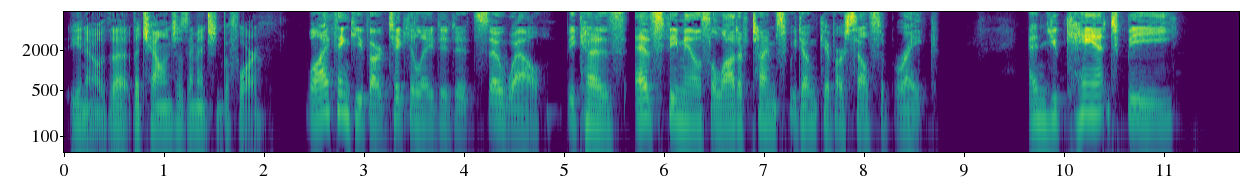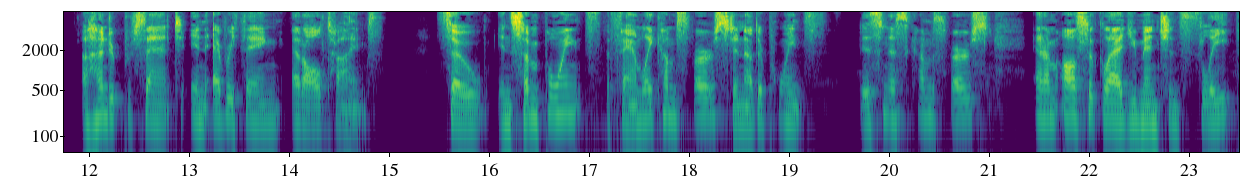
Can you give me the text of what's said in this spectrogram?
you know, the, the challenges I mentioned before. Well, I think you've articulated it so well because as females, a lot of times we don't give ourselves a break. And you can't be 100% in everything at all times. So in some points, the family comes first. In other points, business comes first. And I'm also glad you mentioned sleep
